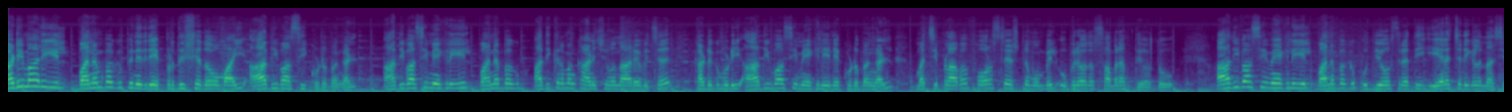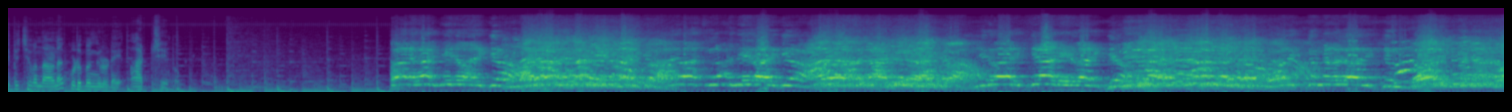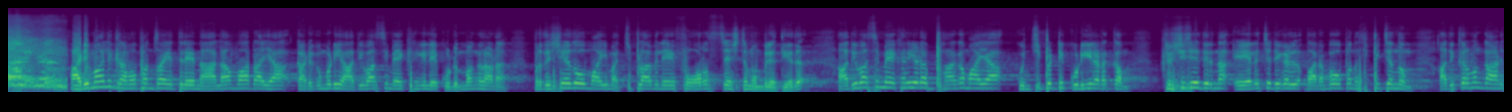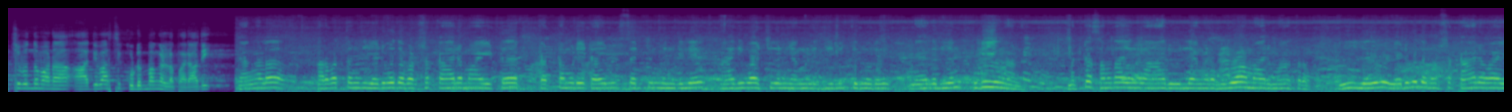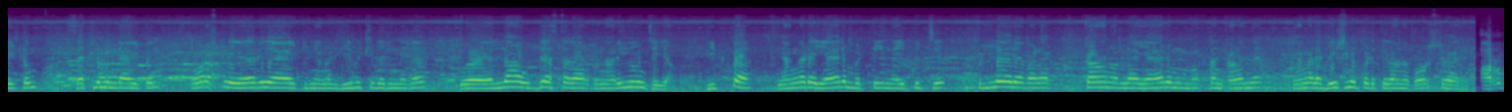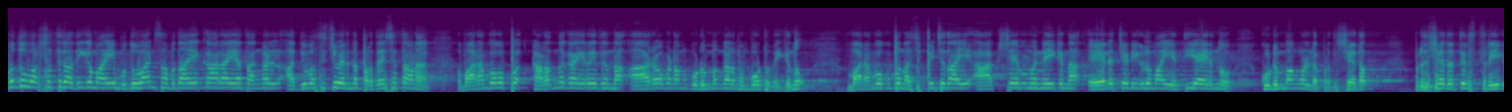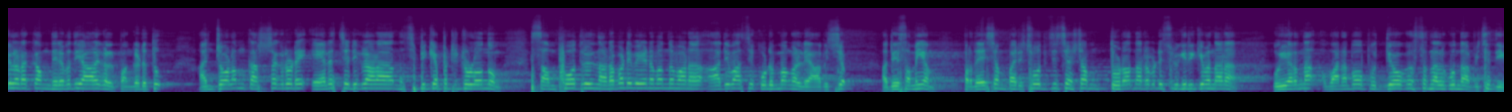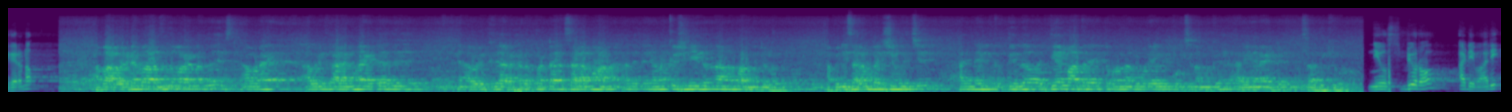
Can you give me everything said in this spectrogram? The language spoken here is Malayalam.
അടിമാലിയിൽ വനം വകുപ്പിനെതിരെ പ്രതിഷേധവുമായി ആദിവാസി കുടുംബങ്ങൾ. ആദിവാസി മേഖലയിൽ വനംവകുപ്പ് അതിക്രമം കാണിച്ചുവെന്നാരോപിച്ച് കടുകുമുടി ആദിവാസി മേഖലയിലെ കുടുംബങ്ങൾ മച്ചിപ്ലാവ് ഫോറസ്റ്റ് സ്റ്റേഷന് മുമ്പിൽ ഉപരോധ സമരം തീർത്തു. ആദിവാസി മേഖലയിൽ വനംവകുപ്പ് ഉദ്യോഗസ്ഥരെത്തി ഏലച്ചെടികൾ നശിപ്പിച്ചുവെന്നാണ് കുടുംബങ്ങളുടെ ആക്ഷേപം. അടിമാലി ഗ്രാമപഞ്ചായത്തിലെ നാലാം വാർഡായ കടുകുമുടി ആദിവാസി മേഖലയിലെ കുടുംബങ്ങളാണ് പ്രതിഷേധവുമായി മച്ചിപ്ലാവിലെ ഫോറസ്റ്റ് സ്റ്റേഷന് മുമ്പിലെത്തിയത്. ആദിവാസി മേഖലയുടെ ഭാഗമായ കുഞ്ചിപ്പെട്ടി കുടിയിലടക്കം കൃഷി ചെയ്തിരുന്ന ഏലച്ചെടികൾ വനംവകുപ്പ് നശിപ്പിച്ചെന്നും അതിക്രമം കാണിച്ചുവെന്നുമാണ് ആദിവാസി കുടുംബങ്ങളുടെ പരാതി. ഞങ്ങൾ അറുപത്തഞ്ച് എഴുപത് വർഷക്കാലമായിട്ട് കട്ടമുടി ടൈൽ സെറ്റിൽമെന്റിൽ ആദിവാസികൾ ഞങ്ങൾ ജീവിക്കുന്ന ഒരു മേഖലയും കുടിയുമാണ്. മറ്റ് സമുദായങ്ങൾ ആരുമില്ല. ഞങ്ങളുടെ മുഴുവന്മാർ മാത്രം. ഈ എഴുപത് വർഷക്കാലമായിട്ടും സെറ്റിൽമെന്റായിട്ടും ഫോറസ്റ്റ് ഏരിയ ആയിട്ട് ഞങ്ങൾ ജീവിച്ചു വരുന്നത് എല്ലാ ഉദ്യോഗസ്ഥകാർക്കും അറിയുകയും ചെയ്യാം. ഇപ്പം ഞങ്ങളുടെ ഏലം വെട്ടി നയിപ്പിച്ച് പിള്ളേരെ വളർത്താനുള്ള ഏലം മൊത്തം കളഞ്ഞ് ഞങ്ങളെ ഭീഷണിപ്പെടുത്തുകയാണ് ഫോറസ്റ്റുകാർ അറുപത് വർഷത്തിലധികമായി മുതുവാൻ സമുദായക്കാരായ തങ്ങൾ അധിവസിച്ചു വരുന്ന പ്രദേശത്താണ് വനംവകുപ്പ് കടന്നു കയറിയതെന്ന ആരോപണം കുടുംബങ്ങൾ മുമ്പോട്ട് വയ്ക്കുന്നു. വനംവകുപ്പ് നശിപ്പിച്ചതായി ആക്ഷേപമുന്നയിക്കുന്ന ഏലച്ചെടികളുമായി എത്തിയായിരുന്നു കുടുംബങ്ങളുടെ പ്രതിഷേധം. പ്രതിഷേധത്തിൽ സ്ത്രീകളടക്കം നിരവധി ആളുകൾ പങ്കെടുത്തു. അഞ്ചോളം കർഷകരുടെ ഏലച്ചെടികളാണ് നശിപ്പിക്കപ്പെട്ടിട്ടുള്ളതെന്നും സംഭവത്തിൽ നടപടി വേണമെന്നുമാണ് ആദിവാസി കുടുംബങ്ങളുടെ ആവശ്യം. അതേസമയം പ്രദേശം പരിശോധിച്ച ശേഷം തുടർ നടപടി സ്വീകരിക്കുമെന്നാണ് ഉയർന്ന വനംവകുപ്പ് ഉദ്യോഗസ്ഥർ നൽകുന്ന വിശദീകരണം. അപ്പോൾ അവരുടെ ഭാഗത്ത് പറയുന്നത് അവിടെ അവർ കാലങ്ങളായിട്ട് അത് അവർക്ക് അർഹതപ്പെട്ട സ്ഥലമാണ്. അതിലാണ് കൃഷി ചെയ്തതെന്നാണ് പറഞ്ഞിട്ടുള്ളത്. അപ്പോൾ ഈ സ്ഥലം പരിശോധിച്ച് അതിന്റെ കൃത്യത എത്തിയാൽ മാത്രമേ തുടർ നടപടികളെ കുറിച്ച് നമുക്ക് അറിയാനായിട്ട് സാധിക്കുകയുള്ളൂ. News bureau Adimali.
